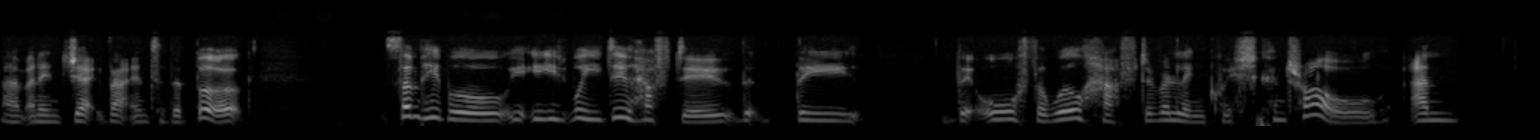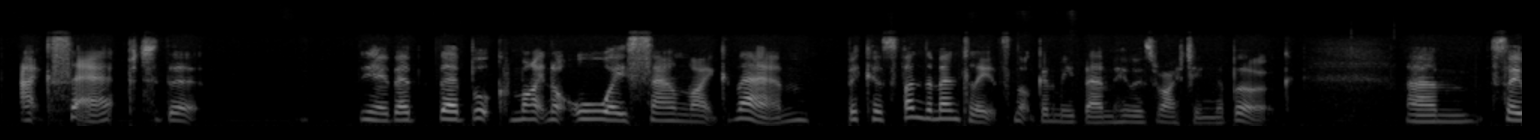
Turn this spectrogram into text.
um, and inject that into the book. Some people, you, well, you do have to. The, the the author will have to relinquish control and accept that you know their their book might not always sound like them because fundamentally it's not going to be them who is writing the book. Um, so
